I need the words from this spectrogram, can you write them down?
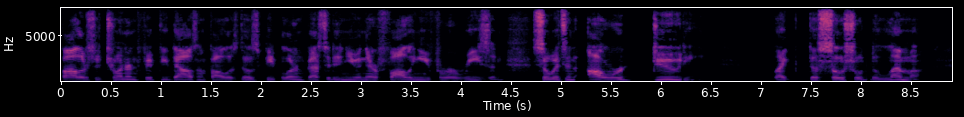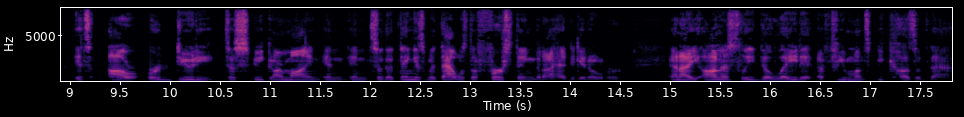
followers or 250000 followers those people are invested in you and they're following you for a reason. So it's an our duty like the social dilemma. It's our duty to speak our mind and and so the thing is with that was the first thing that i had to get over and I honestly delayed it a few months because of that.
